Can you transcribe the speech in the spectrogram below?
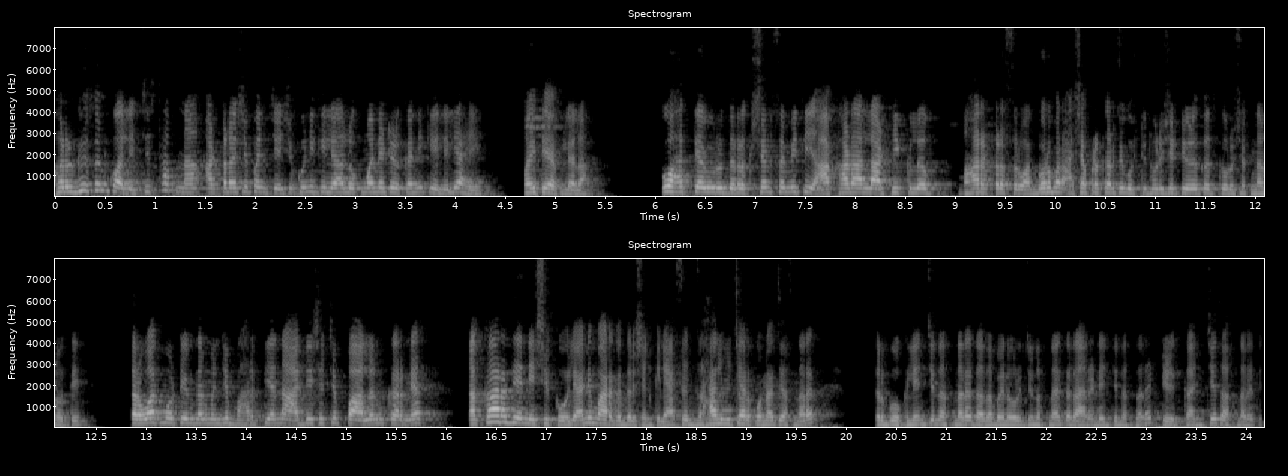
फर्ग्युसन कॉलेजची स्थापना अठराशे पंच्याऐंशी कुणी केली? लोकमान्य टिळकांनी केलेली आहे. माहिती आहे आपल्याला. गोहत्याविरुद्ध रक्षण समिती आखाडा लाठी क्लब महाराष्ट्र सर्वात. बरोबर? अशा प्रकारच्या गोष्टी थोडेसे टिळकच करू शकणार होते. सर्वात मोठे योगदान म्हणजे भारतीयांना आदेशाचे पालन करण्यास नकार देणे शिकवले आणि मार्गदर्शन केले. असे झाल विचार कोणाचे असणार आहेत? तर गोखलेंचे नसणार आहे दादाबाईंवरचे नसणार आहेत रानडेंचे नसणार आहे टिळकांचेच असणार आहेत.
